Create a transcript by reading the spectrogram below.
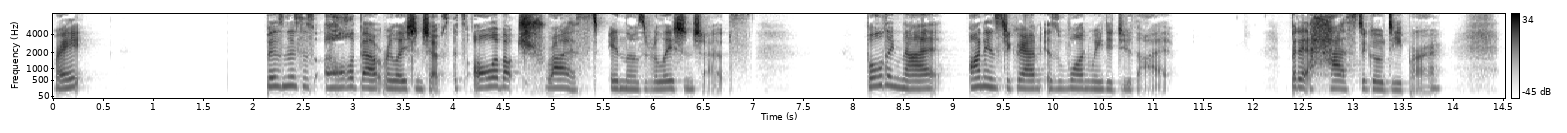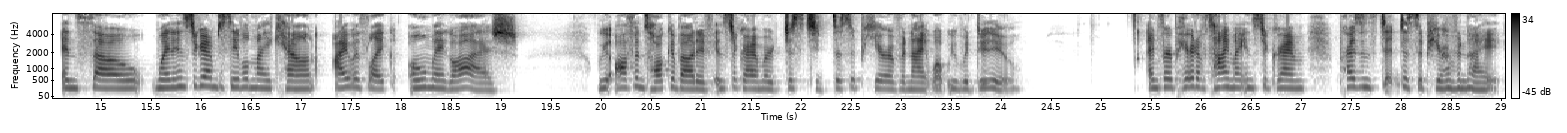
right? Business is all about relationships. It's all about trust in those relationships. Building that on Instagram is one way to do that but it has to go deeper. And so when Instagram disabled my account, I was like, oh my gosh. We often talk about if Instagram were just to disappear overnight, what we would do. And for a period of time, my Instagram presence did disappear overnight.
